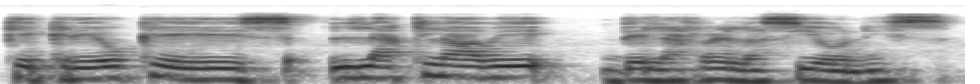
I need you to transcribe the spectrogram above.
que creo que es la clave de las relaciones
